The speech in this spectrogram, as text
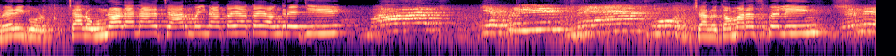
વેરી ગુડ ચાલો ઉનાળાના ચાર મહિના કયા કયા અંગ્રેજી? ચાલો તમારા spelling M A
